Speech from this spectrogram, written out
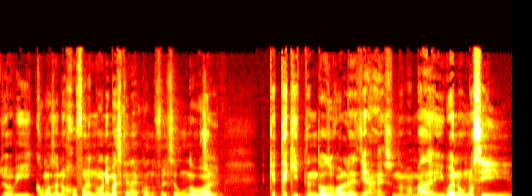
yo vi cómo se enojó Funes Mori más que nada cuando fue el segundo gol. Sí. Que te quiten dos goles ya es una mamada. Y bueno, uno sí...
